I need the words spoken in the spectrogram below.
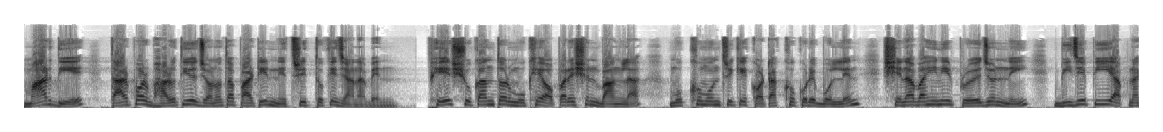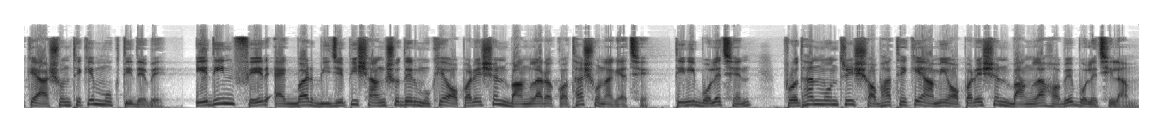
মার দিয়ে তারপর ভারতীয় জনতা পার্টির নেতৃত্বকে জানাবেন। ফের সুকান্তর মুখে অপারেশন বাংলা মুখ্যমন্ত্রীকে কটাক্ষ করে বললেন, সেনাবাহিনীর প্রয়োজন নেই বিজেপি আপনাকে আসন থেকে মুক্তি দেবে। এদিন ফের একবার বিজেপি সাংসদের মুখে অপারেশন বাংলার কথা শোনা গেছে। তিনি বলেছেন, প্রধানমন্ত্রীর সভা থেকে আমি অপারেশন বাংলা হবে বলেছিলাম।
